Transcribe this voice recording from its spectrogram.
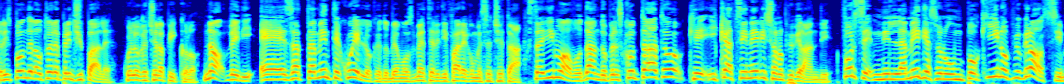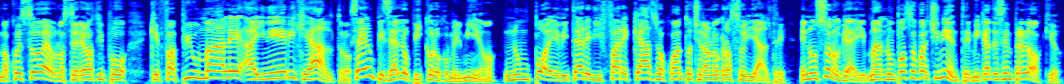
Risponde l'autore principale, quello che ce l'ha piccolo. No, vedi, è esattamente quello che dobbiamo smettere di fare come società. Stai di nuovo dando per scontato che i cazzi neri sono più grandi. Forse nella media sono un pochino più grossi, ma questo è uno stereotipo che fa più male ai neri che altro. Se hai un pisello piccolo come il mio, non puoi evitare di fare caso a quanto ce l'hanno grosso gli altri. E non sono gay, ma non posso farci niente, mi cade sempre l'occhio.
